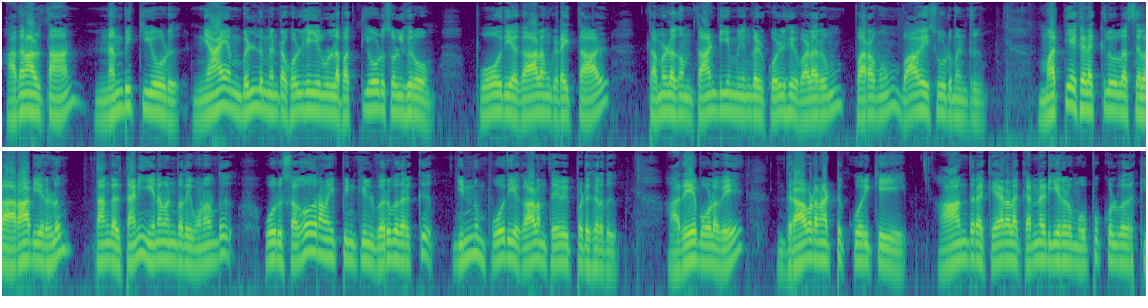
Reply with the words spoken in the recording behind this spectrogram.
அதனால்தான் நம்பிக்கையோடு நியாயம் வெல்லும் என்ற கொள்கையில் உள்ள பக்தியோடு சொல்கிறோம். போதிய காலம் கிடைத்தால் தமிழகம் தாண்டியும் எங்கள் கொள்கை வளரும் பரவும் வாகை சூடும் என்று. மத்திய கிழக்கில் உள்ள சில அராபியர்களும் தாங்கள் தனி இனம் என்பதை உணர்ந்து ஒரு சகோதர அமைப்பின் கீழ் வருவதற்கு இன்னும் போதிய காலம் தேவைப்படுகிறது. அதேபோலவே திராவிட நாட்டு கோரிக்கையை ஆந்திர கேரள கன்னடியர்களும் ஒப்புக்கொள்வதற்கு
